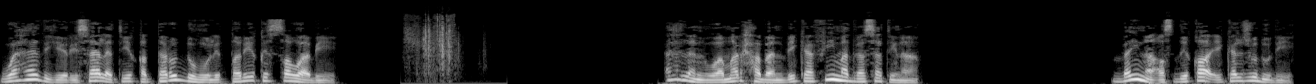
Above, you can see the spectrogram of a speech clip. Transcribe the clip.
وهذه رسالتي قد ترده للطريق الصواب. أهلا ومرحبا بك في مدرستنا. بين أصدقائك الجدد.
